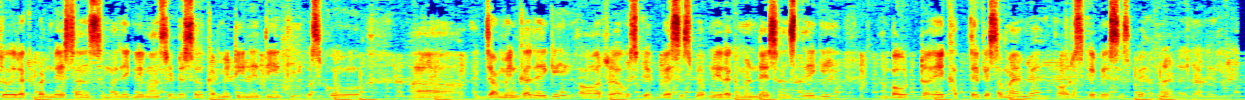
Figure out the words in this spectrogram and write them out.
जो रिकमेंडेशंस हमारी ग्रीवांस डिसल कमेटी ने दी थी, उसको एग्जामिन करेगी और उसके बेसिस पे अपनी रिकमेंडेशंस देगी अबाउट एक हफ़्ते के समय में और उसके बेसिस पे हम निर्णय ले लेंगे।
